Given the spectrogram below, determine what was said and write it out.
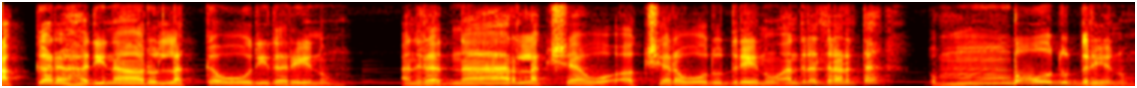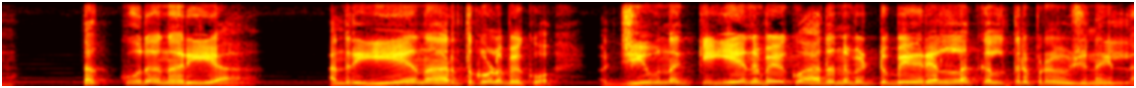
ಅಕ್ಕರ ಹದಿನಾರು ಲಕ್ಕ ಓದಿದರೇನು? ಅಂದರೆ ಹದಿನಾರು ಲಕ್ಷ ಅಕ್ಷರ ಓದಿದ್ರೇನು? ಅಂದರೆ ಅದರ ಅರ್ಥ ತುಂಬ ಓದಿದ್ರೇನು? ತಕ್ಕುದ ನರಿಯ. ಅಂದರೆ ಏನು ಅರ್ಥಕೊಳ್ಬೇಕು? ಜೀವನಕ್ಕೆ ಏನು ಬೇಕೋ ಅದನ್ನು ಬಿಟ್ಟು ಬೇರೆಲ್ಲ ಕಲ್ತರೆ ಪ್ರಯೋಜನ ಇಲ್ಲ.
